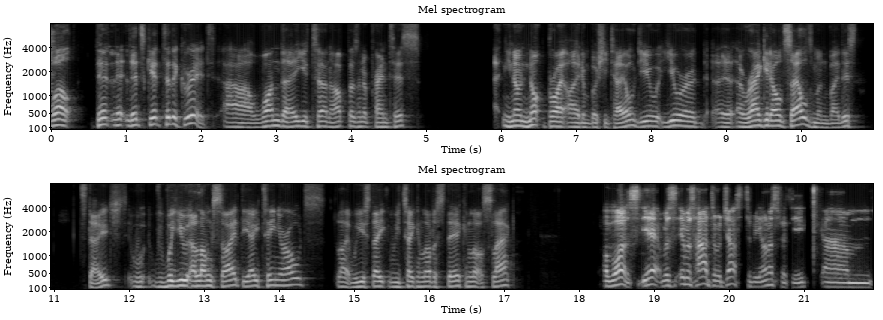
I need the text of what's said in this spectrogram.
Well, let, us get to the grid. Uh, one day you turn up as an apprentice. You know, not bright-eyed and bushy-tailed. You you were a, a, ragged old salesman by this stage. W- were you alongside the eighteen-year-olds? Like, were you stay, were you taking a lot of stick and a lot of slack? I was. Yeah, it was. It was hard to adjust, to be honest with you. Um,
